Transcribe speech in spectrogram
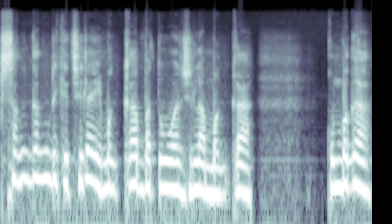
sanggang dikit sila eh, magkabatuan sila, magka kumbaga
